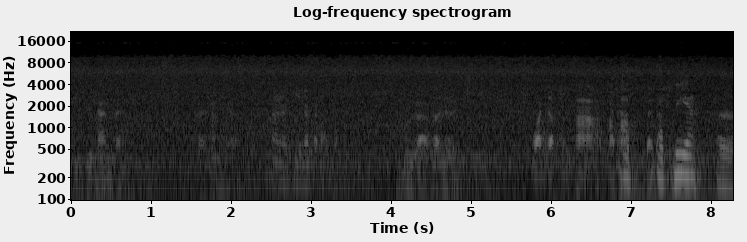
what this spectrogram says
อยู่ที่นั่นเลยแต่ทีเนี้ยห้านาทีแล้วก็ดับแล้วเบื่อก็เลยว่าจะพิพาพระธรรอัมบไปอับเนี่ยเออ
